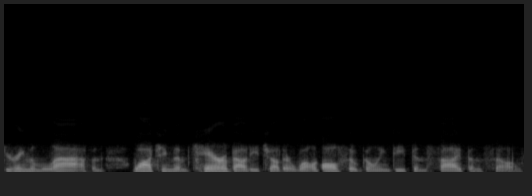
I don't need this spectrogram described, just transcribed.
hearing them laugh and watching them care about each other while also going deep inside themselves.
